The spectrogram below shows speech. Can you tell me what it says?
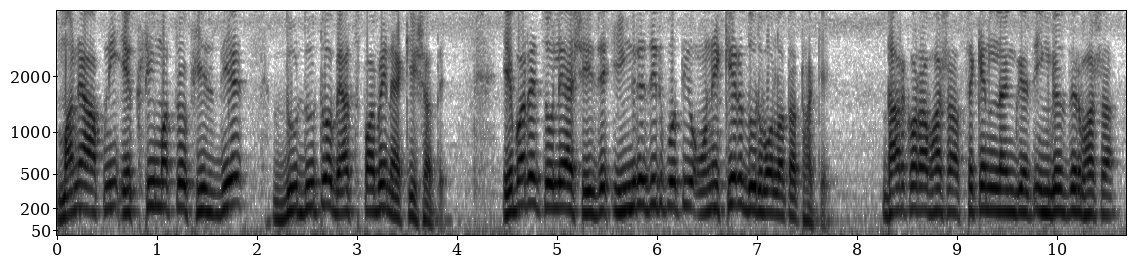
মানে আপনি একটি মাত্র ফিস দিয়ে দু, দুটো ব্যাচ পাবেন একই সাথে। এবারে চলে আসি যে ইংরেজির প্রতি অনেকের দুর্বলতা থাকে। ধার করা ভাষা সেকেন্ড ল্যাঙ্গুয়েজ ইংরেজদের ভাষা।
